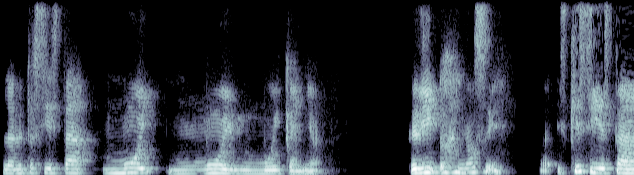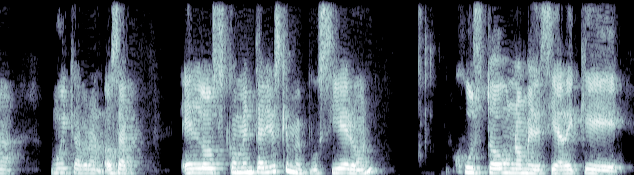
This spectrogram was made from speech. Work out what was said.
La neta sí está muy, muy, muy cañón. Te digo, ay, no sé, es que sí está muy cabrón. O sea, en los comentarios que me pusieron, justo uno me decía de que,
